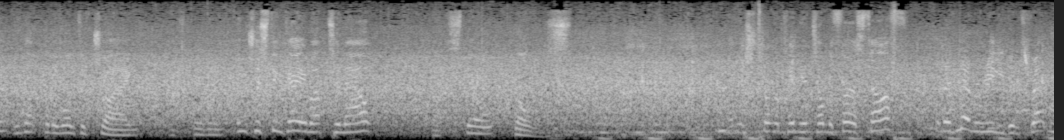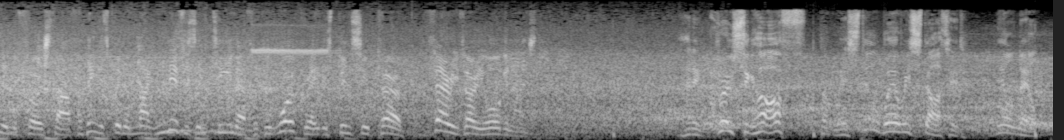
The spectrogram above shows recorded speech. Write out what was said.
certainly not for the want of trying. It's been an interesting game up to now, but still goals. Any strong opinions on the first half? Well, they've never really been threatened in the first half. I think it's been a magnificent team effort. The work rate has been superb. Very, very organised. An engrossing half, but we're still where we started, nil-nil.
